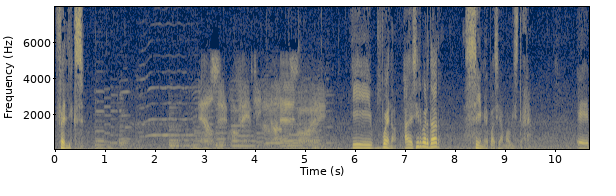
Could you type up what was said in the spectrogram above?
Félix. Y bueno, a decir verdad, sí me pasé a Movistar. Eh,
